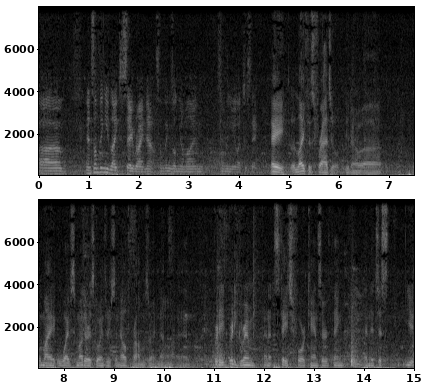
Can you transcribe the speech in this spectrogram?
um, and something you'd like to say right now? Something's on your mind? Something you'd like to say? Hey, life is fragile. You know, uh, well, my wife's mother is going through some health problems right now. Pretty, pretty grim kind of stage four cancer thing, and it just you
